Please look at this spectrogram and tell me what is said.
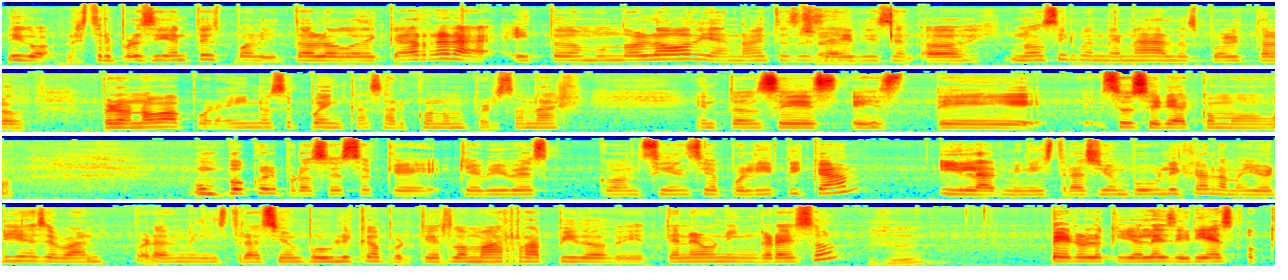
digo, nuestro presidente es politólogo de carrera y todo el mundo lo odia, ¿no? Entonces Sí. ahí dicen, ay, no sirven de nada los politólogos, pero no va por ahí, no se pueden casar con un personaje. Entonces, este, eso sería como un poco el proceso que, que vives con ciencia política y la administración pública, la mayoría se van por administración pública porque es lo más rápido de tener un ingreso. Pero lo que yo les diría es, ok,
